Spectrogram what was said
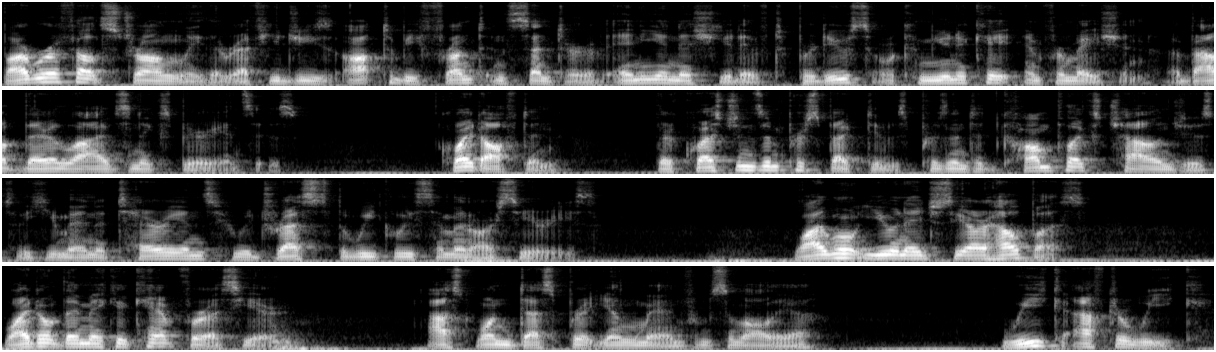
Barbara felt strongly that refugees ought to be front and center of any initiative to produce or communicate information about their lives and experiences. Quite often, their questions and perspectives presented complex challenges to the humanitarians who addressed the weekly seminar series. Why won't UNHCR help us? Why don't they make a camp for us here? asked one desperate young man from Somalia. Week after week,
